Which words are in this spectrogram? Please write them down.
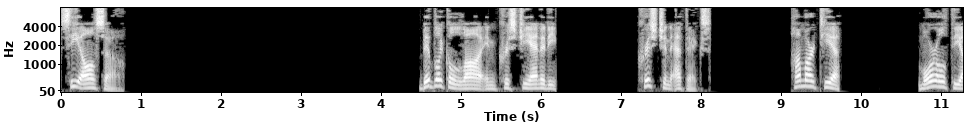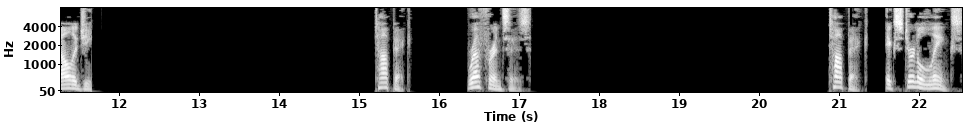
See also. Biblical law in Christianity. Christian ethics. Hamartia. Moral theology. References. External links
